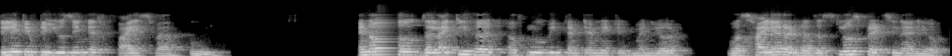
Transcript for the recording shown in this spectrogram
relative to using a 5 swab pool. And also the likelihood of moving contaminated manure was higher under the slow spread scenario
